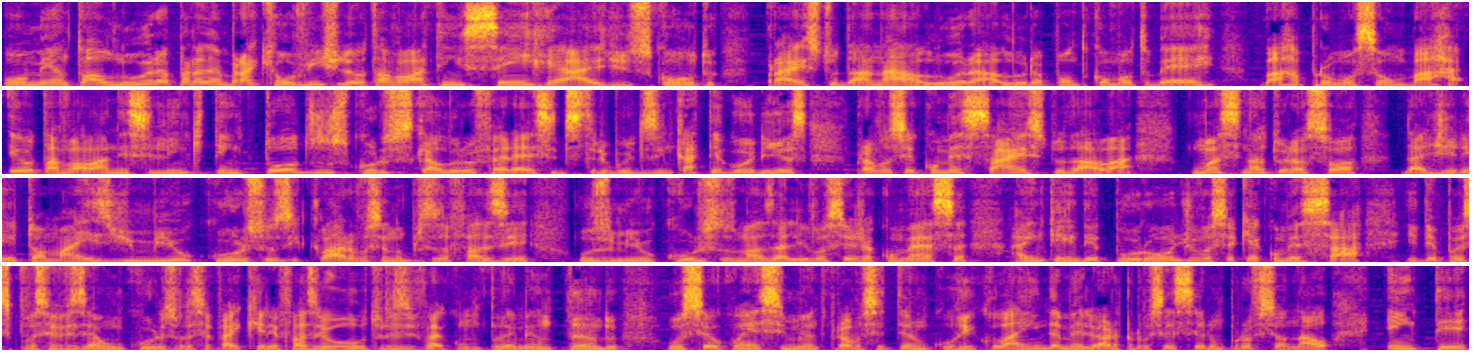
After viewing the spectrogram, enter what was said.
momento Alura para lembrar que o ouvinte do Eu Tava Lá tem 100 reais de desconto para estudar na Alura, alura.com.br barra promoção barra Eu Tava Lá. Nesse link tem todos os cursos que a Alura oferece, distribuídos em categorias para você começar a estudar lá. Uma assinatura só dá direito a mais de mil cursos e claro, você não precisa fazer os mil cursos, mas ali você já começa a entender por onde você quer começar e depois que você fizer um curso, você vai querer fazer outros e vai o seu conhecimento para você ter um currículo ainda melhor, para você ser um profissional em T,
